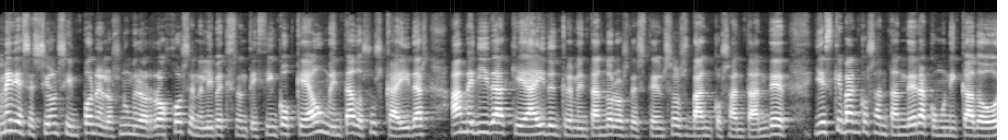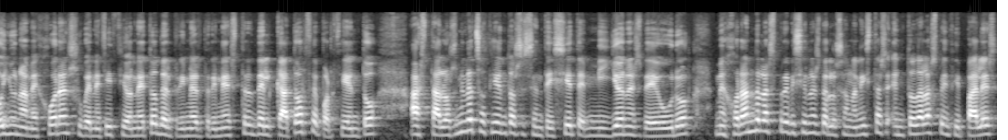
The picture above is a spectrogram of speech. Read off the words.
media sesión se imponen los números rojos en el IBEX 35 que ha aumentado sus caídas a medida que ha ido incrementando los descensos Banco Santander. Y es que Banco Santander ha comunicado hoy una mejora en su beneficio neto del primer trimestre del 14% hasta los 1.867 millones de euros, mejorando las previsiones de los analistas en todas las principales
